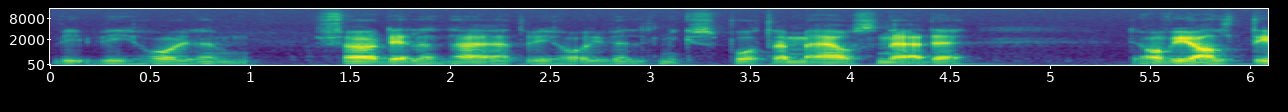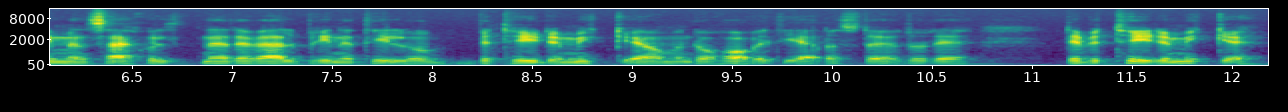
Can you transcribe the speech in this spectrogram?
Vi, vi har ju den fördelen här att vi har ju väldigt mycket supportrar med oss när det det har vi ju alltid, men särskilt när det väl brinner till och betyder mycket, ja men då har vi ett jädra stöd och det, det betyder mycket.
